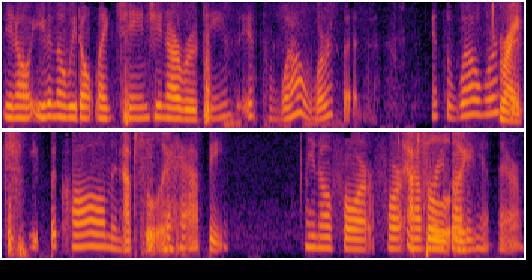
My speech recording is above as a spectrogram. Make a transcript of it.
you know even though we don't like changing our routines it's well worth it it's well worth right. it to keep the calm and Absolutely. keep the happy you know for for Absolutely. everybody in there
